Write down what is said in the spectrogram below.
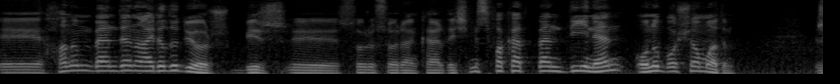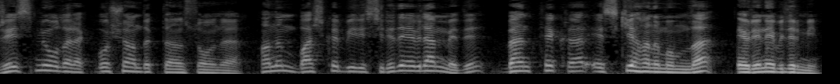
Ee, hanım benden ayrıldı diyor bir e, soru soran kardeşimiz. Fakat ben dinen onu boşamadım. Resmi olarak boşandıktan sonra hanım başka birisiyle de evlenmedi. Ben tekrar eski hanımımla evlenebilir miyim?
